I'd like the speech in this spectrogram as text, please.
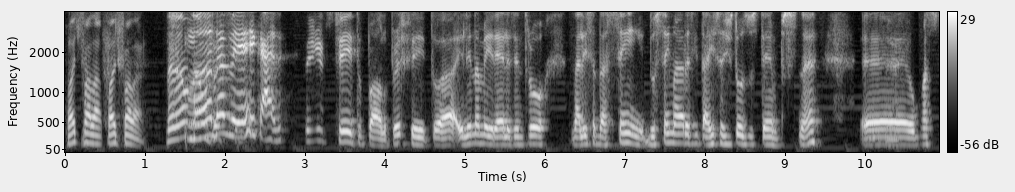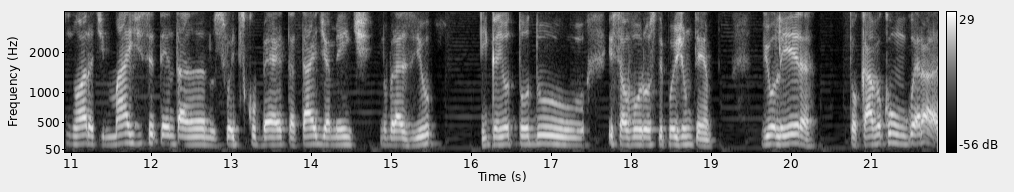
pode falar, pode falar. Não, não, Manda ver, Ricardo. Perfeito, Paulo, perfeito. A Helena Meirelles entrou na lista das 100, dos 100 maiores guitarristas de todos os tempos, né? É, uma senhora de mais de 70 anos foi descoberta tardiamente no Brasil e ganhou todo esse alvoroço depois de um tempo. Violeira, tocava com. Era,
